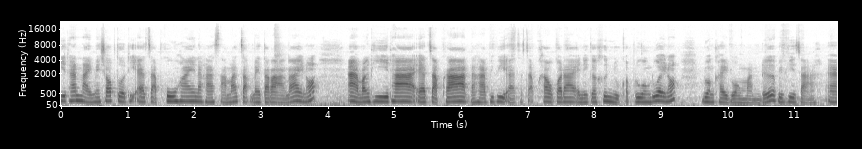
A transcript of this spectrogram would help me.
ๆท่านไหนไม่ชอบตัวที่แอดจับคู่ให้นะคะ สามารถจับในตารางได้เนาะอ่าบางทีถ้าแอดจับพลาดนะคะ พี่ๆอาจจะจับเข้าก็ได้ อันนี้ก็ขึ้นอยู่กับดวงด้วยเนาะดวงใครดวงมันเด้อพี่ๆจ๋าอะ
